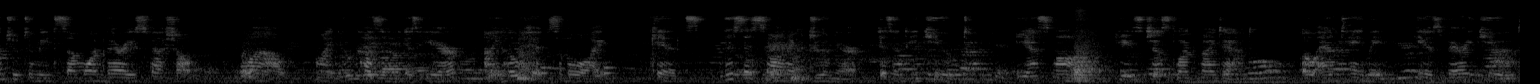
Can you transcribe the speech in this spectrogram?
meet someone very special. Wow, my new cousin is here. I hope it's a boy. Kids, this is Sonic Jr. Isn't he cute? Yes, Mom. He's just like my dad. Oh, Aunt Amy, he is very cute.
